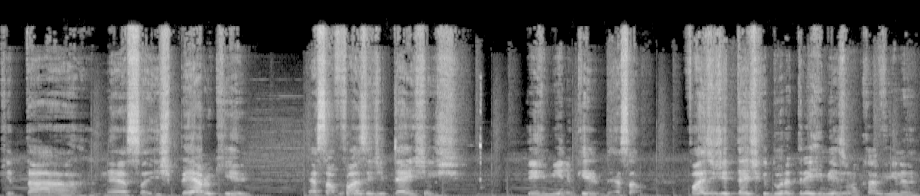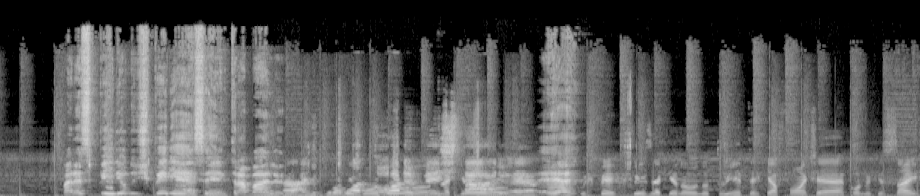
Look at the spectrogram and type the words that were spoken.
Que tá nessa. Espero que essa fase de testes termine, porque essa fase de teste que dura três meses eu nunca vi, né? Parece período de experiência É, em trabalho. Estágio probatório, Segundo fez aqui estágio, o- é. É, Os perfis aqui no, no Twitter, que a fonte é Comic Sans,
